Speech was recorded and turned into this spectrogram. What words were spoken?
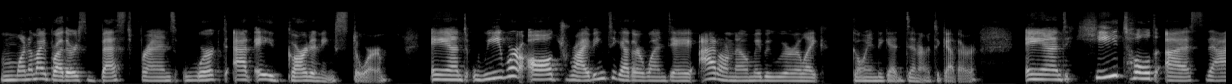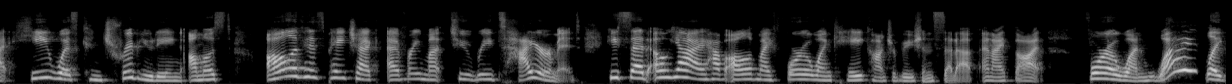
one of my brother's best friends worked at a gardening store. And we were all driving together one day. I don't know, maybe we were like going to get dinner together. And he told us that he was contributing almost all of his paycheck every month to retirement. He said, Oh, yeah, I have all of my 401k contributions set up. And I thought, 401 what? Like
